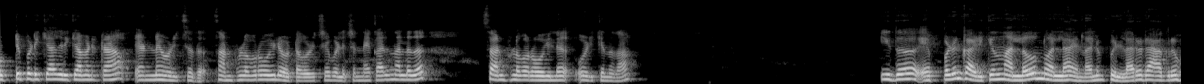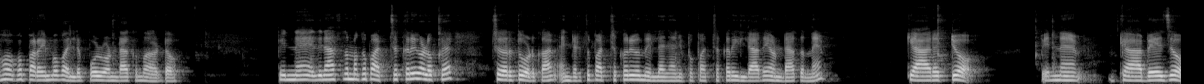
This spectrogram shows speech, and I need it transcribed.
ഒട്ടിപ്പിടിക്കാതിരിക്കാൻ വേണ്ടിയിട്ടാണ് എണ്ണ ഒഴിച്ചത്. സൺഫ്ലവർ ഓയിൽ കേട്ടോ ഒഴിച്ച് വെളിച്ചെണ്ണയേക്കാളും നല്ലത് സൺഫ്ലവർ ഓയിൽ ഒഴിക്കുന്നതാണ് ഇത് എപ്പോഴും കഴിക്കുന്നത് നല്ലതൊന്നുമല്ല. എന്നാലും പിള്ളേരൊരു ആഗ്രഹമൊക്കെ പറയുമ്പോൾ വല്ലപ്പോഴും ഉണ്ടാക്കുന്നതാണ് കേട്ടോ. പിന്നെ ഇതിനകത്ത് നമുക്ക് പച്ചക്കറികളൊക്കെ ചേർത്ത് കൊടുക്കാം. എന്റെ അടുത്ത് പച്ചക്കറിയൊന്നുമില്ല ഞാനിപ്പോൾ പച്ചക്കറി ഇല്ലാതെ ഉണ്ടാക്കുന്നത് ക്യാരറ്റോ പിന്നെ ക്യാബേജോ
